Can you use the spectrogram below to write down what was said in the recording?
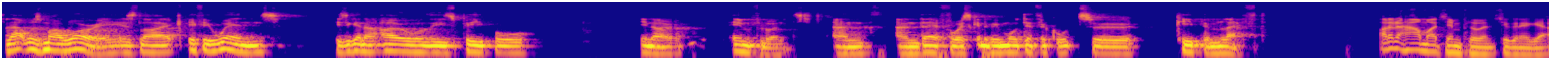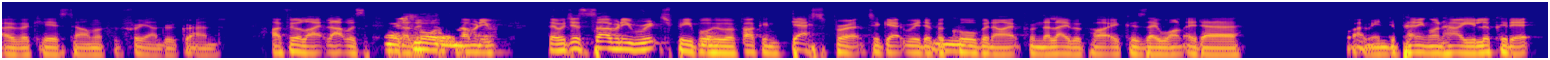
So that was my worry is like, if he wins, he's going to owe all these people, you know, influence. And, and therefore it's going to be more difficult to keep him left. I don't know how much influence you're going to get over Keir Starmer for 300 grand. I feel like that was, know, so many, there were just so many rich people who were fucking desperate to get rid of a mm. Corbynite from the Labour Party because they wanted a, well, I mean, depending on how you look at it,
